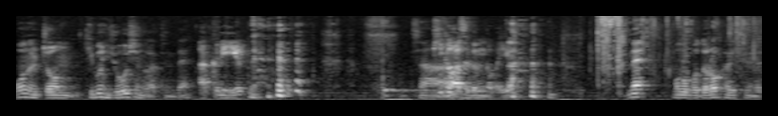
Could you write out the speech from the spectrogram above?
오늘 좀 기분이 좋으신 것 같은데. 아, 그래요? 자, 비가 와서 그런가 봐요. 네, 먹어보도록 하겠습니다.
